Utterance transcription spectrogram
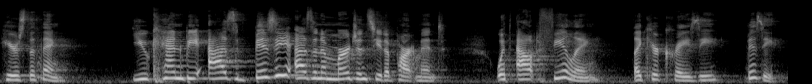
Here's the thing you can be as busy as an emergency department without feeling like you're crazy busy.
